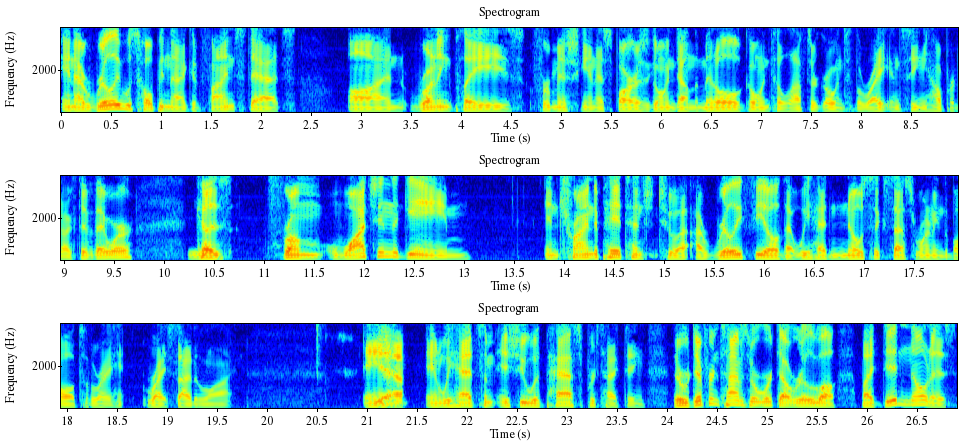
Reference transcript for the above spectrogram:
And I really was hoping that I could find stats on running plays for Michigan as far as going down the middle, going to the left, or going to the right, and seeing how productive they were. Because from watching the game and trying to pay attention to it, I really feel that we had no success running the ball to the right right side of the line. And, Yeah. and we had some issue with pass protecting. There were different times where it worked out really well, but I did notice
